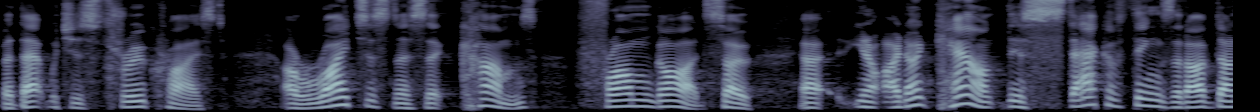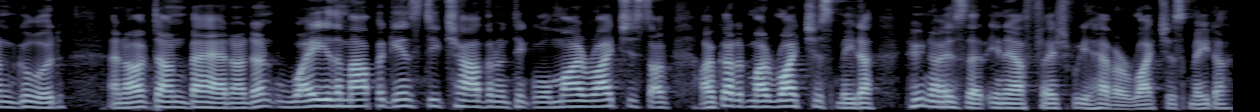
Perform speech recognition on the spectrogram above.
but that which is through Christ, a righteousness that comes from God. So, uh, you know, I don't count this stack of things that I've done good and I've done bad. I don't weigh them up against each other and think, well, my righteous, I've, I've got my righteous meter. Who knows that in our flesh we have a righteous meter?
